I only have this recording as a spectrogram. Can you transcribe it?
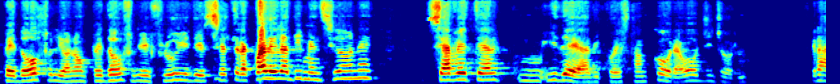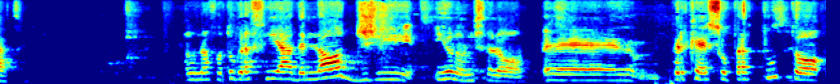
pedofili o non pedofili, fluidi, eccetera. Qual è la dimensione, se avete idea di questo ancora, oggigiorno? Grazie. Una fotografia dell'oggi io non ce l'ho, eh, perché soprattutto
